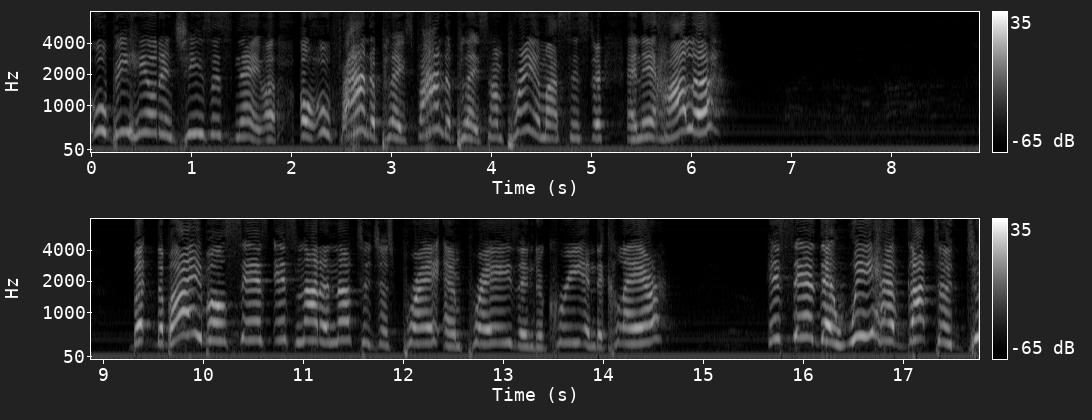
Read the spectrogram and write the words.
Oh, be healed in Jesus' name. Uh, oh, oh, find a place, find a place. I'm praying, my sister, and then holla. But the Bible says it's not enough to just pray and praise and decree and declare. It says that we have got to do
